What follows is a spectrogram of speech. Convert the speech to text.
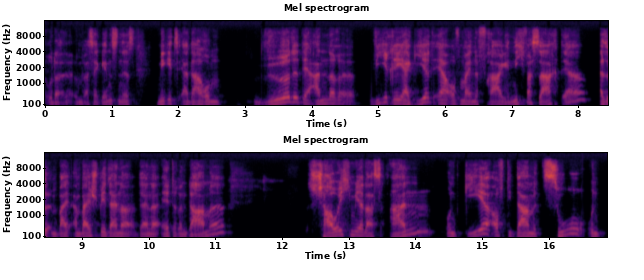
oder um was Ergänzendes. Mir geht es eher darum, würde der andere, wie reagiert er auf meine Frage? Nicht, was sagt er? Also Be am Beispiel deiner, deiner älteren Dame, schaue ich mir das an und gehe auf die Dame zu und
